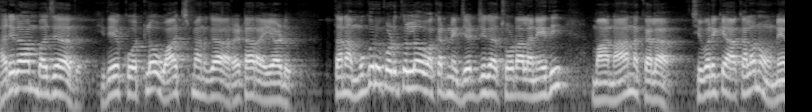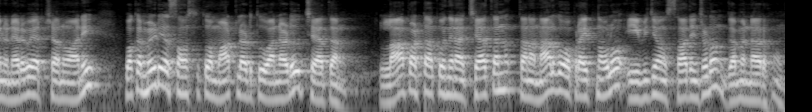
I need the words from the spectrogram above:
హరిరామ్ బజాద్ ఇదే కోర్టులో వాచ్మెన్గా రిటైర్ అయ్యాడు. తన ముగ్గురు కొడుకుల్లో ఒకరిని జడ్జిగా చూడాలనేది మా నాన్న కల. చివరికి ఆ కలను నేను నెరవేర్చాను అని ఒక మీడియా సంస్థతో మాట్లాడుతూ అన్నాడు చేతన్. లా పట్టా పొందిన చేతన్ తన నాలుగవ ప్రయత్నంలో ఈ విజయం సాధించడం గమనార్హం.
